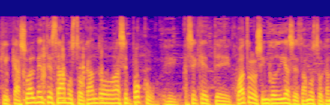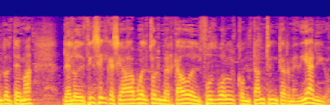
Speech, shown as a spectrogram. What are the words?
que casualmente estábamos tocando hace poco. eh, hace que te- cuatro o cinco días estamos tocando el tema de lo difícil que se ha vuelto el mercado del fútbol con tanto intermediario.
